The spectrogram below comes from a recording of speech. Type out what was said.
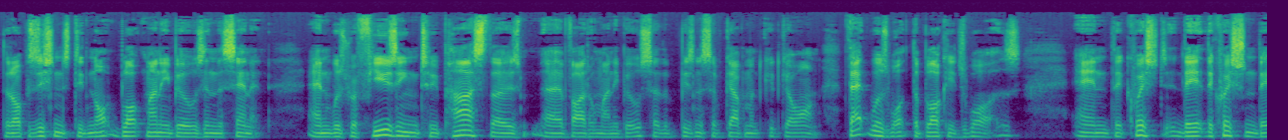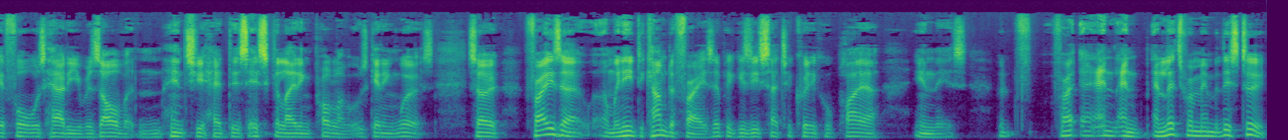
that oppositions did not block money bills in the Senate and was refusing to pass those uh, vital money bills so the business of government could go on. That was what the blockage was. And the question, the, the question therefore was how do you resolve it? And hence you had this escalating problem. It was getting worse. So Fraser, and we need to come to Fraser because he's such a critical player in this. But, and, and, and let's remember this too.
